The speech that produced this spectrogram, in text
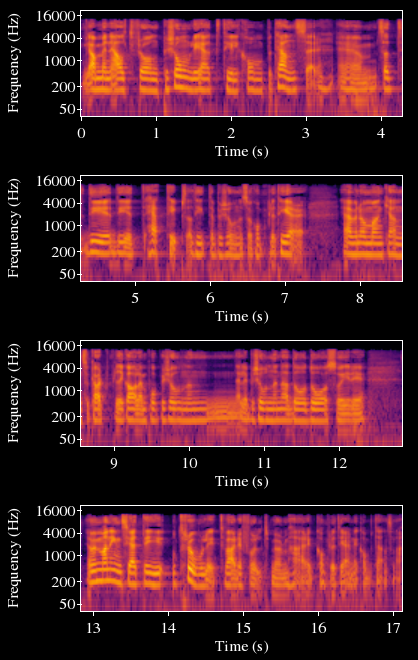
ja, men allt från personlighet till kompetenser. Um, så det, det är ett hett tips att hitta personer som kompletterar. Även om man kan såklart bli galen på personen eller personerna då och då så är det Ja, men man inser att det är otroligt värdefullt med de här kompletterande kompetenserna.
